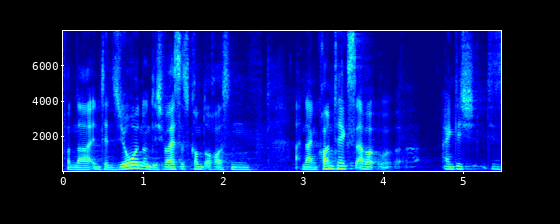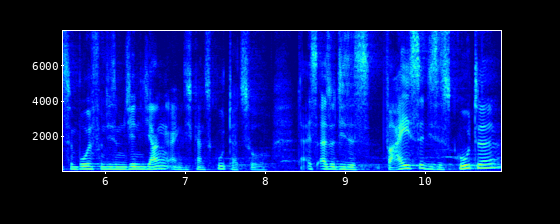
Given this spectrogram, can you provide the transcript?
von der Intention und ich weiß, das kommt auch aus einem anderen Kontext, aber eigentlich dieses Symbol von diesem Yin-Yang eigentlich ganz gut dazu. Da ist also dieses Weiße, dieses Gute,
